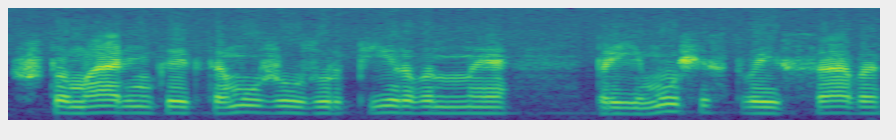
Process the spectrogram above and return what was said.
что маленькое, к тому же узурпированное преимущество Исава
